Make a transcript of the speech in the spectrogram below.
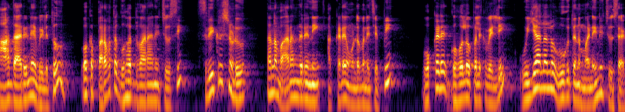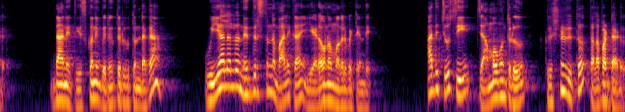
ఆ దారినే వెళుతూ ఒక పర్వత గుహ ద్వారాన్ని చూసి శ్రీకృష్ణుడు తన వారందరినీ అక్కడే ఉండమని చెప్పి ఒక్కడే గుహలోపలికి వెళ్ళి ఉయ్యాలలో ఊగుతున్న మణిని చూశాడు. దాన్ని తీసుకొని వెనుతిరుగుతుండగా ఉయ్యాలలో నిద్రిస్తున్న బాలిక ఏడవడం మొదలుపెట్టింది. అది చూసి జాంబవంతుడు కృష్ణుడితో తలపడ్డాడు.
